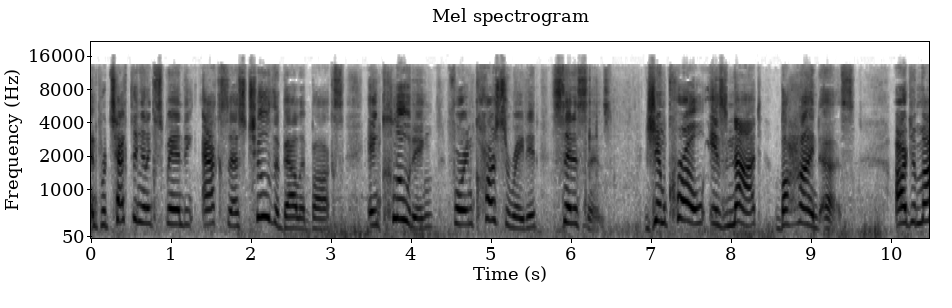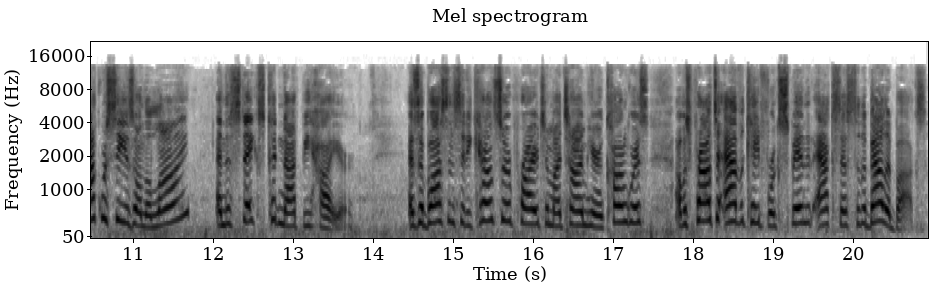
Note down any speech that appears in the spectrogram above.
in protecting and expanding access to the ballot box, including for incarcerated citizens. Jim Crow is not behind us. Our democracy is on the line, and the stakes could not be higher. As a Boston City Councilor prior to my time here in Congress, I was proud to advocate for expanded access to the ballot box,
